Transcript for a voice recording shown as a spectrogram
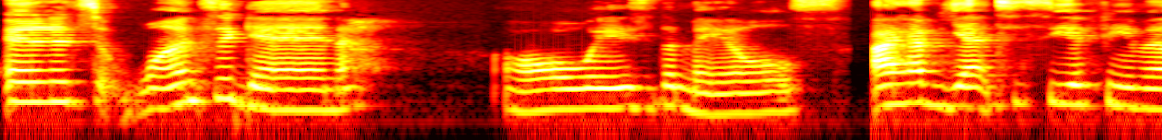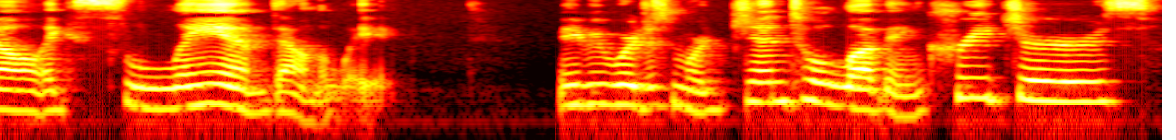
And it's once again always the males. I have yet to see a female like slam down the weight. Maybe we're just more gentle, loving creatures.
